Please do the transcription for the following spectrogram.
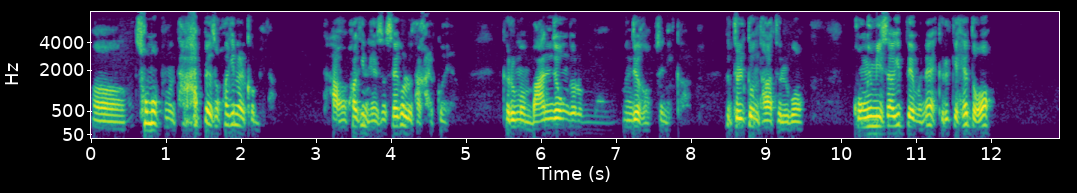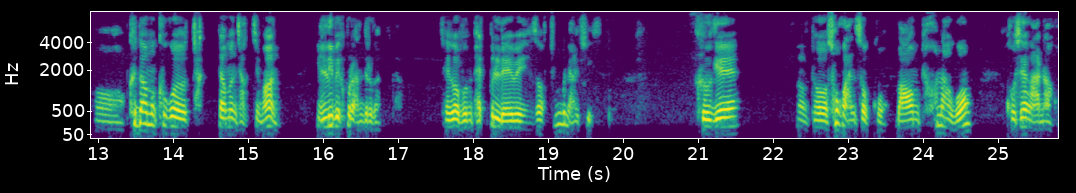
어, 소모품은 다 빼서 확인할 겁니다. 다 확인해서 새 걸로 다 갈 거예요. 그러면 만 정도는 뭐 문제가 없으니까 들돈 다 들고 공임이 싸기 때문에 그렇게 해도 어, 크다면 크고 작다면 작지만 1, 200불 안 들어갑니다. 제가 본 100불 내외에서 충분히 할 수 있어요. 그게 어, 더속 안 썩고 마음 편하고 고생 안 하고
